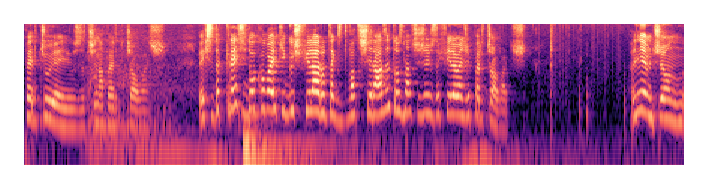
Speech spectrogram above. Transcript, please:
Perczuje już, zaczyna perczować. Jak się tak kręci dookoła jakiegoś filaru tak z 2-3 razy, to znaczy, że już za chwilę będzie perczować. Ale nie wiem, czy on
